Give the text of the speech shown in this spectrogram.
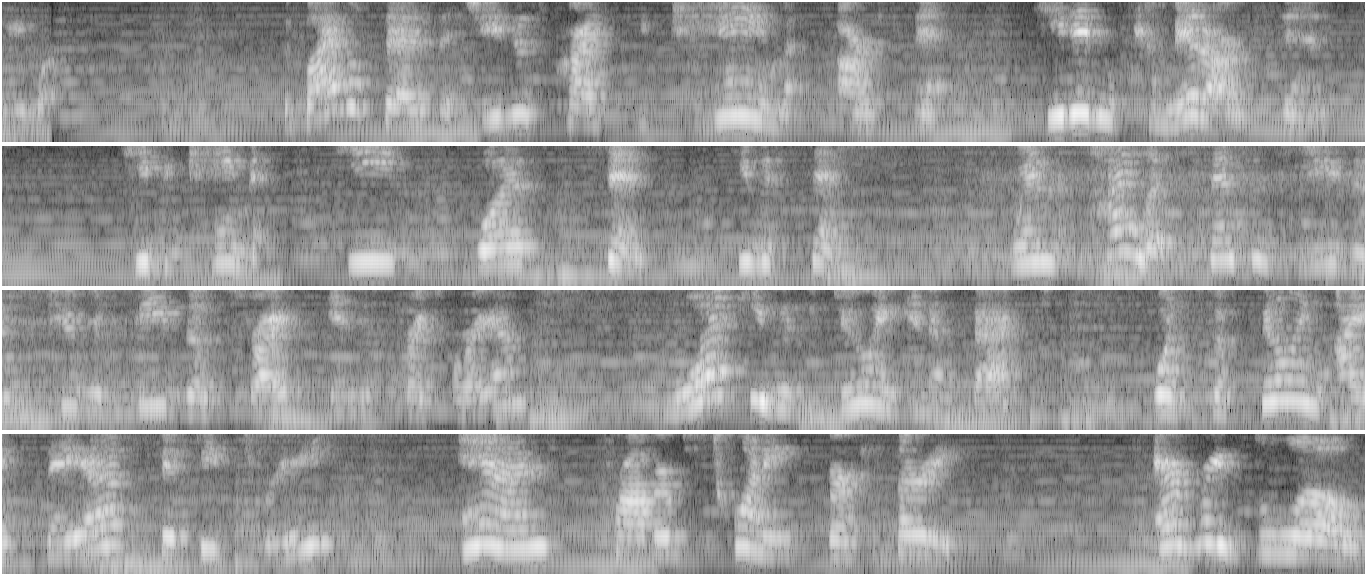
we were. The Bible says that Jesus Christ became our sin. He didn't commit our sin, he became it. He was sin. He was sin. When Pilate sentenced Jesus to receive those stripes in his praetorium, what he was doing in effect was fulfilling Isaiah 53 and Proverbs 20, verse 30. Every blow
